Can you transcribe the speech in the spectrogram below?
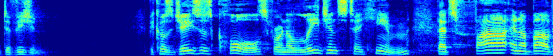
division because Jesus calls for an allegiance to Him that's far and above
